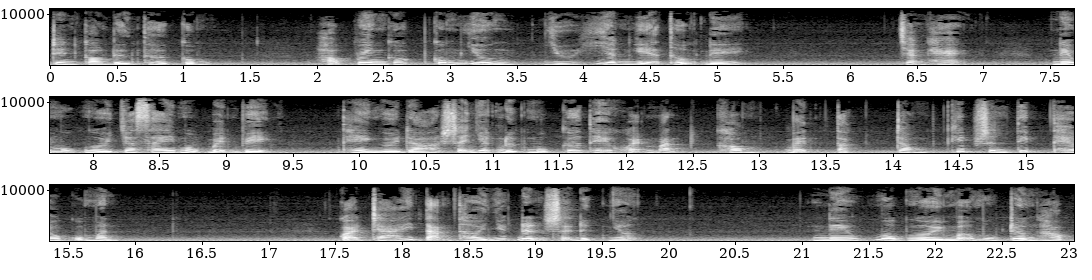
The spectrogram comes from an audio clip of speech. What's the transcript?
trên con đường thờ cúng. Họ quyên góp cúng dường dưới danh nghĩa thượng đế. Chẳng hạn, nếu một người cho xây một bệnh viện, thì người đó sẽ nhận được một cơ thể khỏe mạnh không bệnh tật trong kiếp sinh tiếp theo của mình. Quả trái tạm thời nhất định sẽ được nhận. Nếu một người mở một trường học,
